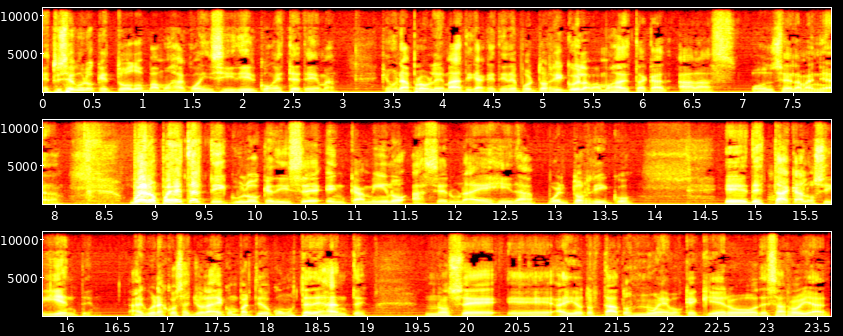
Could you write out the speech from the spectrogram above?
estoy seguro que todos vamos a coincidir con este tema, que es una problemática que tiene Puerto Rico y la vamos a destacar a las 11 de la mañana. Bueno, pues este artículo que dice en camino a ser una égida Puerto Rico, eh, destaca lo siguiente. Algunas cosas yo las he compartido con ustedes antes. No sé, eh, hay otros datos nuevos que quiero desarrollar.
